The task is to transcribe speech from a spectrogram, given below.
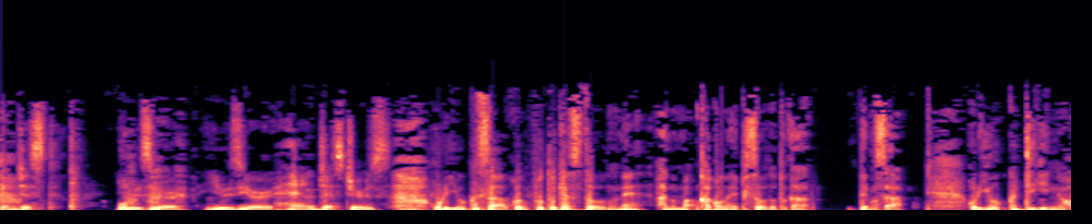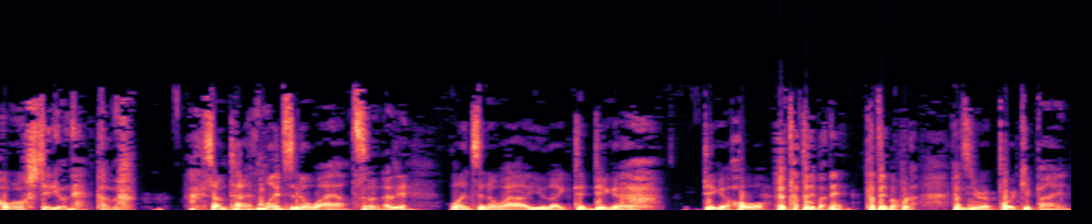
can just use your, use your hand gestures. 俺よくさ、このポッドキャストのね、あの、ま、過去のエピソードとかでもさ、俺よくディギング方をしてるよね、多分。Sometimes, once in a while, そうだね。once in a while, you like to dig a, dig a hole 例えばね、例えばほら、あ because の you're a porcupine.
